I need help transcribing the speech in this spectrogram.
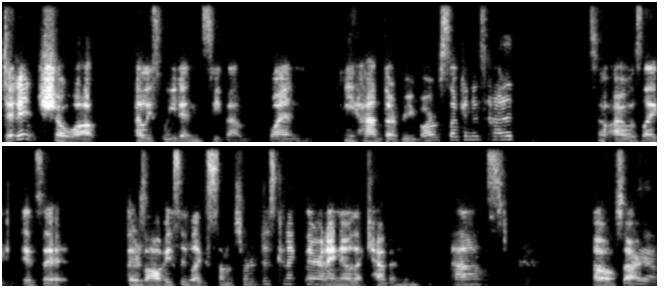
didn't show up, at least we didn't see them when he had the rebar stuck in his head. So I was like, is it there's obviously like some sort of disconnect there, and I know that Kevin passed. Oh, sorry. Yeah.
